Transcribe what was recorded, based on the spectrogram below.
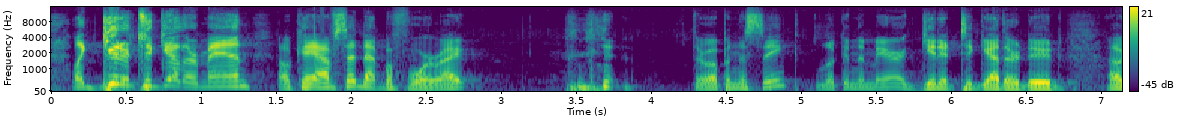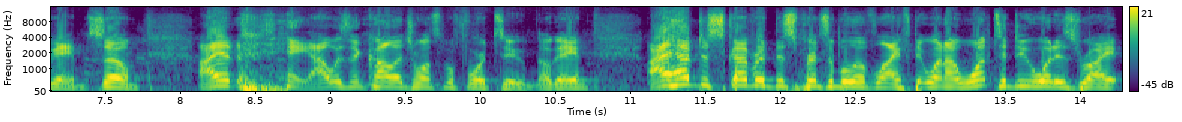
like get it together, man. Okay, I've said that before, right? Throw up in the sink, look in the mirror, get it together, dude. Okay, so I have, hey, I was in college once before too. Okay, I have discovered this principle of life that when I want to do what is right,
